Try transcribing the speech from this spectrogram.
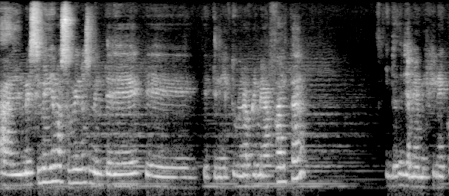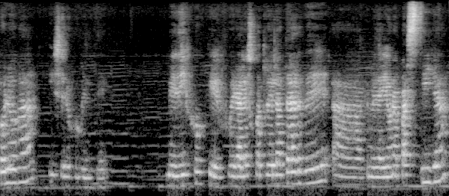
Al mes y medio más o menos me enteré que, tenía, tuve una primera falta, entonces llamé a mi ginecóloga y se lo comenté. Me dijo que fuera a las 4 de la tarde, a, que me daría una pastilla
